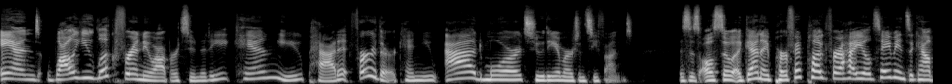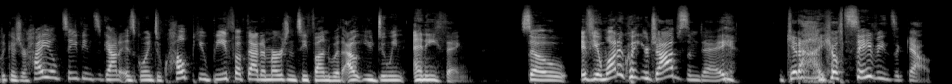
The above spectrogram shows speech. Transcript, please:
And while you look for a new opportunity, can you pad it further? Can you add more to the emergency fund? This is also, again, a perfect plug for a high yield savings account because your high yield savings account is going to help you beef up that emergency fund without you doing anything. So if you want to quit your job someday, get a high yield savings account.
